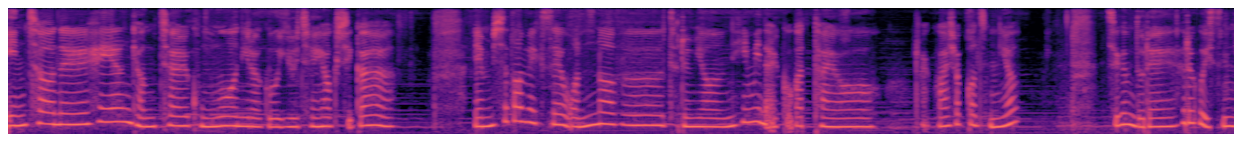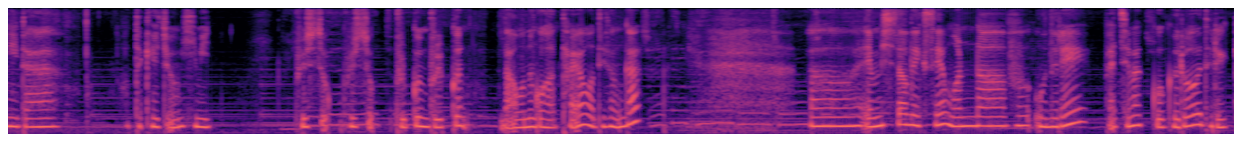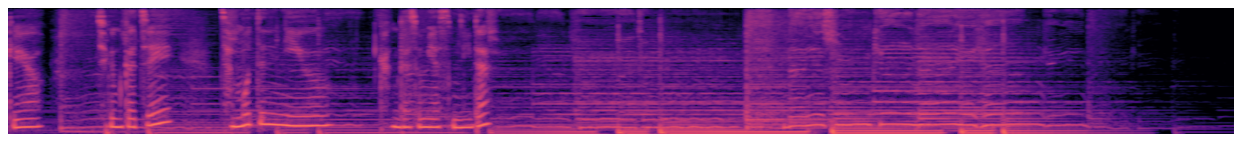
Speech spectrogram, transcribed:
인천의 해양경찰 공무원이라고 유재혁 씨가 MC 더 맥스의 원러브 들으면 힘이 날 것 같아요. 라고 하셨거든요. 지금 노래 흐르고 있습니다. 어떻게 좀 힘이 불쑥 불쑥 불끈불끈 나오는 것 같아요. 어디선가? 어, MC 더 맥스의 원러브 오늘의 마지막 곡으로 들을게요. 지금까지 잠 못 드는 이유 강다솜이었습니다.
